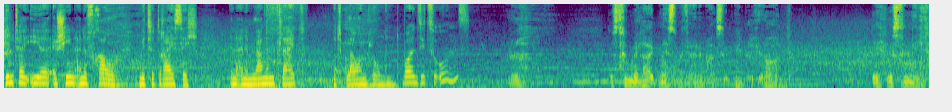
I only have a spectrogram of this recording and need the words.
Hinter ihr erschien eine Frau, Mitte 30, in einem langen Kleid mit blauen Blumen. Wollen Sie zu uns? Es tut mir leid, mir ist mit einem Hals so übel geworden. Ich wusste nicht.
